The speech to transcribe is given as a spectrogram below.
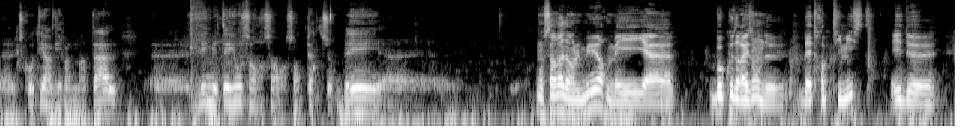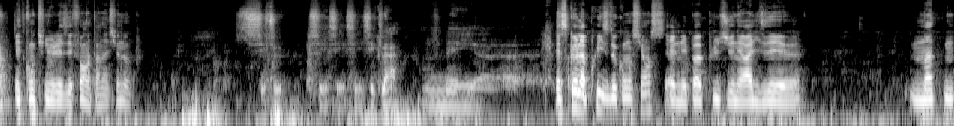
euh, du côté environnemental. Euh, les météos sont, perturbés. Euh. On s'en va dans le mur, mais il y a beaucoup de raisons d'être optimiste et de, et de continuer les efforts internationaux. C'est clair, mais est-ce que la prise de conscience, elle n'est pas plus généralisée euh, maintenant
